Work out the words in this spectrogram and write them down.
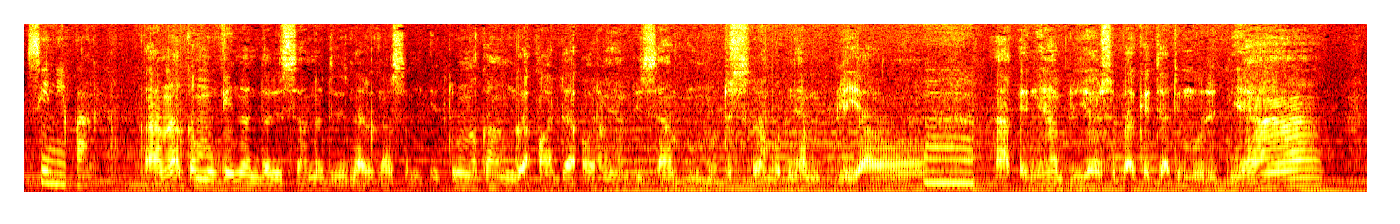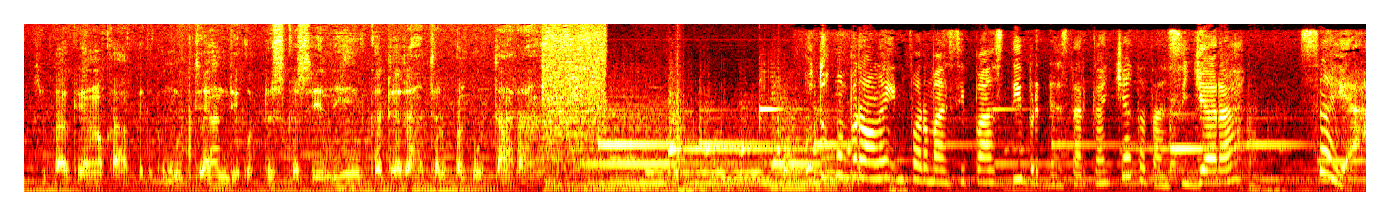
sini pak? Karena kemungkinan dari sana dari negara Syam itu maka nggak ada orang yang bisa memutus rambutnya beliau. Hmm. Akhirnya beliau sebagai jadi muridnya sebagai lokapit kemudian diutus ke sini ke daerah Cirebon Utara. Untuk memperoleh informasi pasti berdasarkan catatan sejarah, saya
